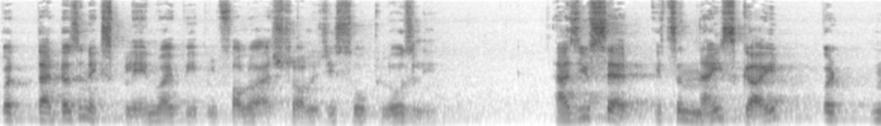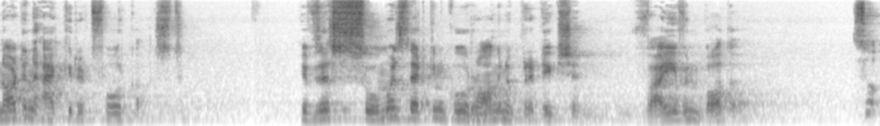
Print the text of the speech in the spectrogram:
but that doesn't explain why people follow astrology so closely. As you said, it's a nice guide, but not an accurate forecast. If there's so much that can go wrong in a prediction, why even bother? So,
